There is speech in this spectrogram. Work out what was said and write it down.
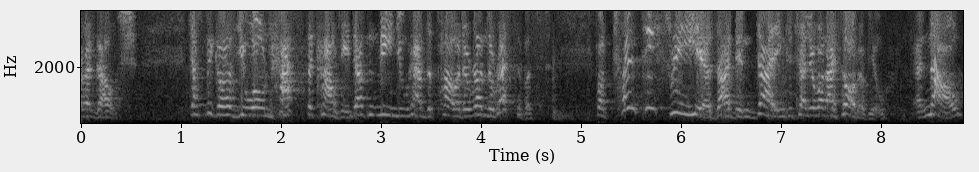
Elmira Gulch. Just because you own half the county doesn't mean you have the power to run the rest of us. For 23 years I've been dying to tell you what I thought of you. And now,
